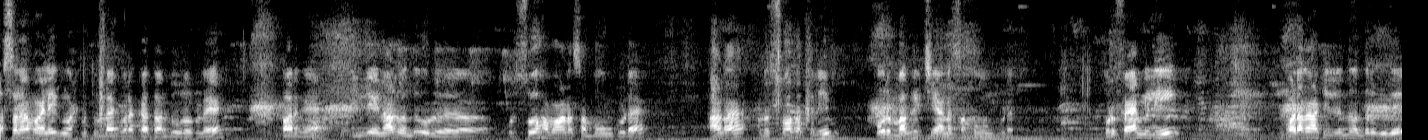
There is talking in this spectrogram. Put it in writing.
அஸ்லாம் அலைக்கும் வரஹ்மத்துல்லாஹி வரகாத்து அன்பு உறவுகளே. பாருங்க இன்றைய நாள் வந்து ஒரு ஒரு சோகமான சம்பவம் கூட ஆனால் அந்த சோகத்திலையும் ஒரு மகிழ்ச்சியான சம்பவம் கூட. ஒரு ஃபேமிலி வடநாட்டிலிருந்து வந்திருக்குது.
